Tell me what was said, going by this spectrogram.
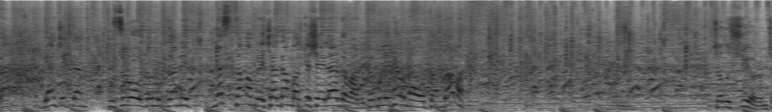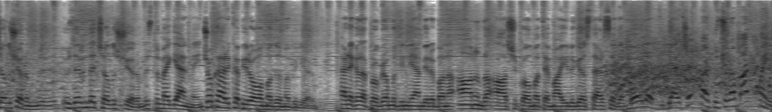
ben gerçekten kusur olduğunu zannet. Nasıl tamam reçelden başka şeyler de vardı. Kabul ediyorum o ortamda ama çalışıyorum, çalışıyorum. Üzerinde çalışıyorum. Üstüme gelmeyin. Çok harika biri olmadığımı biliyorum. Her ne kadar programı dinleyen biri bana anında aşık olma temayülü gösterse de böyle bir gerçek var kusura bakmayın.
